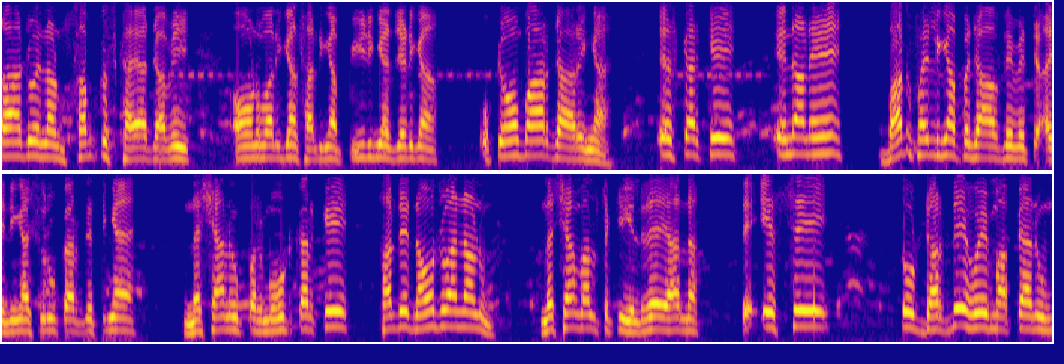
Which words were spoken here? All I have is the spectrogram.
ਤਾਂ ਜੋ ਇਹਨਾਂ ਨੂੰ ਸਬਕ ਸਿਖਾਇਆ ਜਾਵੇ, ਆਉਣ ਵਾਲੀਆਂ ਸਾਡੀਆਂ ਪੀੜ੍ਹੀਆਂ ਜਿਹੜੀਆਂ ਉਹ ਕਿਉਂ ਬਾਹਰ ਜਾ ਰਹੀਆਂ? ਇਸ ਕਰਕੇ ਇਹਨਾਂ ਨੇ ਵੱਧ ਫੈਲੀਆਂ ਪੰਜਾਬ ਦੇ ਵਿੱਚ ਇੰਨੀਆਂ ਸ਼ੁਰੂ ਕਰ ਦਿੱਤੀਆਂ, ਨਸ਼ਿਆਂ ਨੂੰ ਪ੍ਰਮੋਟ ਕਰਕੇ ਸਾਡੇ ਨੌਜਵਾਨਾਂ ਨੂੰ ਨਸ਼ਿਆਂ ਵੱਲ ਧਕੀਲ ਰਹੇ ਹਨ ਤੇ ਇਸੇ ਤੋਂ ਡਰਦੇ ਹੋਏ ਮਾਪਿਆਂ ਨੂੰ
